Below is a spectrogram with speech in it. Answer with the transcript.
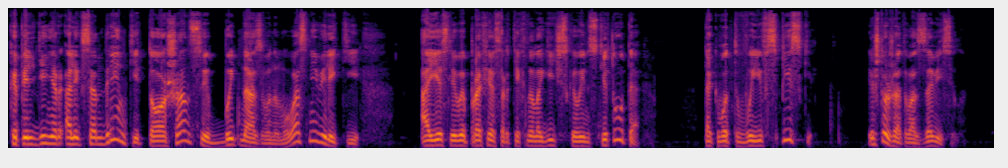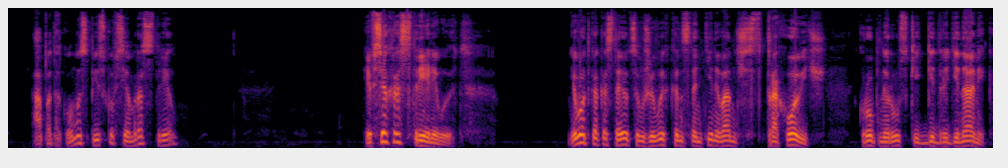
капельдинер Александринки, то шансы быть названным у вас невелики, а если вы профессор технологического института, так вот вы и в списке. И что же от вас зависело? А по такому списку всем расстрел. И всех расстреливают. И вот как остается в живых Константин Иванович Страхович, крупный русский гидродинамик.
